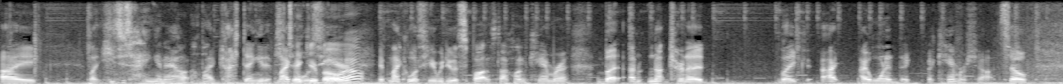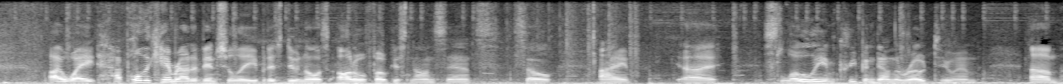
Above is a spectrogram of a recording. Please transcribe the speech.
I like he's just hanging out. I'm like, gosh dang it! If Did Michael was here, out? if Michael was here, we do a spot and stock on camera. But I'm not trying to, like, I I wanted a, a camera shot, so I wait. I pull the camera out eventually, but it's doing all this autofocus nonsense. So I uh, slowly am creeping down the road to him um,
